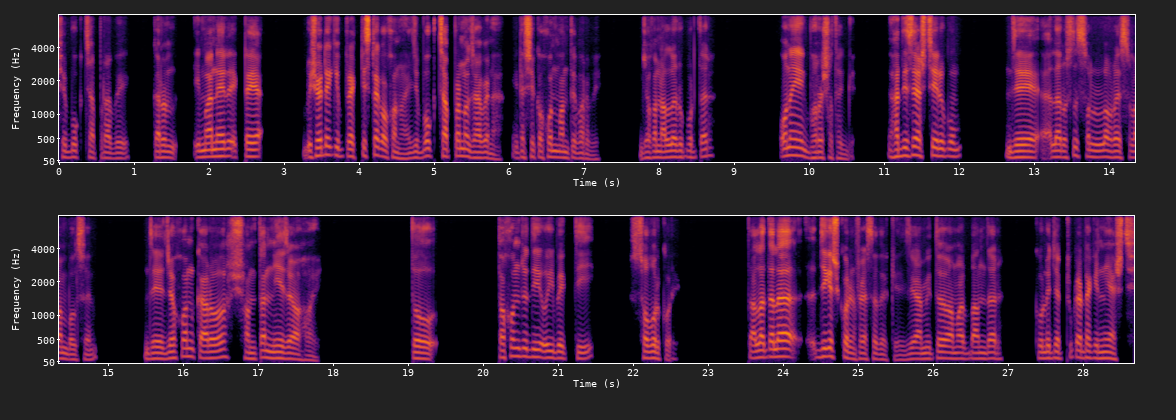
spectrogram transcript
সে বুক চাপড়াবে। কারণ ইমানের একটা বিষয়টা কি প্র্যাকটিসটা কখন হয়? যে বুক চাপড়ানো যাবে না, এটা সে কখন মানতে পারবে? যখন আল্লাহর উপর তার অনেক ভরসা থাকবে। হাদিসে আসছে এরকম যে আল্লাহ রসুল সাল্লাহ সাল্লাম বলছেন যে যখন কারও সন্তান নিয়ে যাওয়া হয়, তো তখন যদি ওই ব্যক্তি সবর করে, তো আল্লাহ তালা জিজ্ঞেস করেন ফেরেস্তাদেরকে যে, আমি তো আমার বান্দার কলেজের টুকরাটাকে নিয়ে আসছি।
